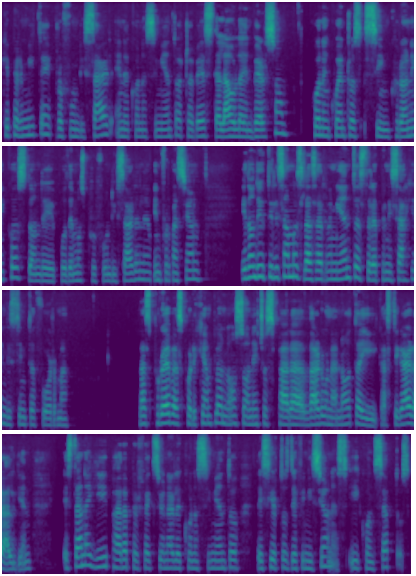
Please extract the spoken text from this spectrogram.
que permite profundizar en el conocimiento a través del aula inverso, con encuentros sincrónicos donde podemos profundizar en la información y donde utilizamos las herramientas del aprendizaje en distinta forma. Las pruebas, por ejemplo, no son hechas para dar una nota y castigar a alguien, están allí para perfeccionar el conocimiento de ciertas definiciones y conceptos.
